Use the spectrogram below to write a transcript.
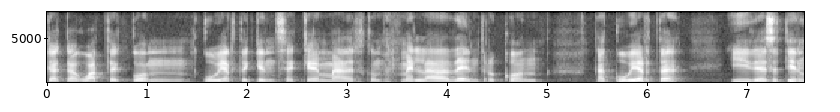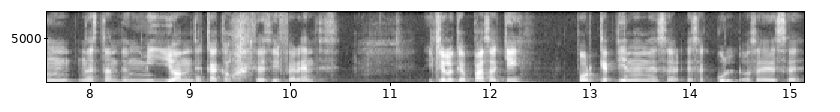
cacahuate con cubierta quién sé qué madres, con mermelada dentro, con una cubierta. Y de ese tiene un, un stand de un millón de cacahuates diferentes. ¿Y qué es lo que pasa aquí? ¿Por qué tienen esa, esa o sea, ese...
